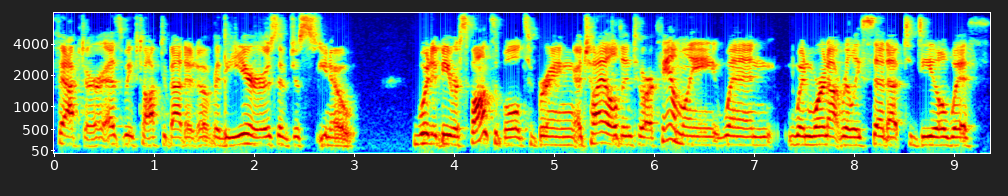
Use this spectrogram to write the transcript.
factor as we've talked about it over the years of just you know would it be responsible to bring a child into our family when when we're not really set up to deal with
